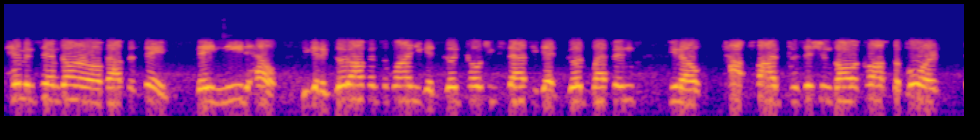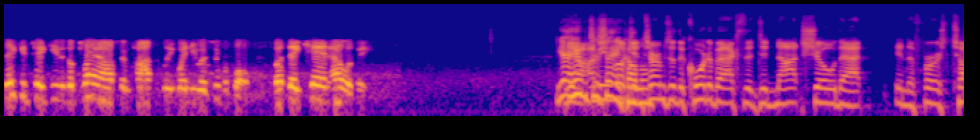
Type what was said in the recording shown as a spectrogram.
him and Sam Darnold are about the same. They need help. You get a good offensive line, you get good coaching staff, you get good weapons, you know, top five positions all across the board. They could take you to the playoffs and possibly win you a Super Bowl, but they can't elevate. Yeah, yeah I, I mean, saying, look, Colin. in terms of the quarterbacks that did not show that in the first t-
